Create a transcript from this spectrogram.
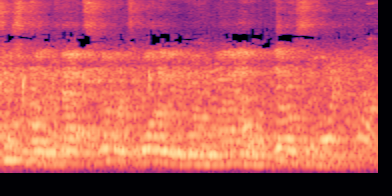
For the Cats, number 20, Uriah Nicholson.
